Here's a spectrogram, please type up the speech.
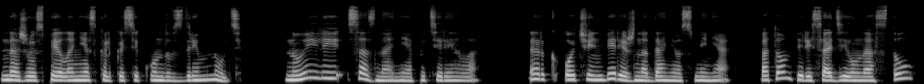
Даже успела несколько секунд вздремнуть. Ну или сознание потеряла. Эрк очень бережно донес меня, потом пересадил на стул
